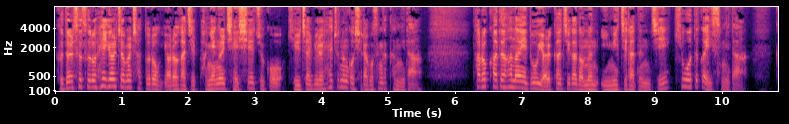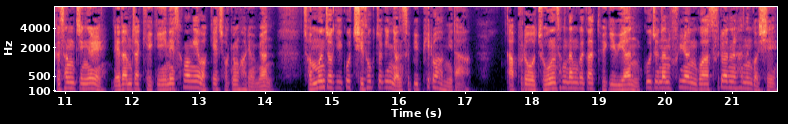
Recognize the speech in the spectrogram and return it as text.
그들 스스로 해결점을 찾도록 여러 가지 방향을 제시해주고 길잡이를 해주는 것이라고 생각합니다. 타로카드 하나에도 10가지가 넘는 이미지라든지 키워드가 있습니다. 그 상징을 내담자 개개인의 상황에 맞게 적용하려면 전문적이고 지속적인 연습이 필요합니다. 앞으로 좋은 상담가가 되기 위한 꾸준한 훈련과 수련을 하는 것이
